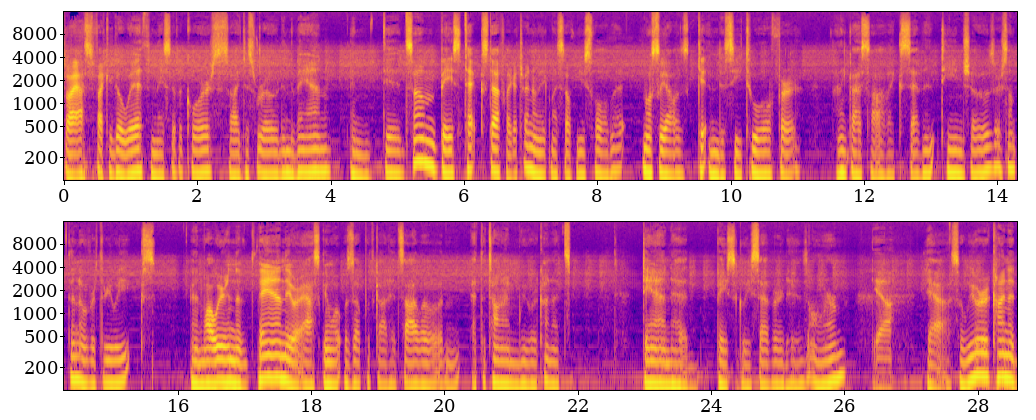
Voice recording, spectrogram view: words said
So I asked if I could go with, and they said, of course. So I just rode in the van and did some bass tech stuff. Like I tried to make myself useful, but mostly I was getting to see Tool for, I think I saw like 17 shows or something over three weeks. And while we were in the van, they were asking what was up with Godhead Silo. And at the time, we were kind of, Dan had basically severed his arm. Yeah. Yeah, so we were kind of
